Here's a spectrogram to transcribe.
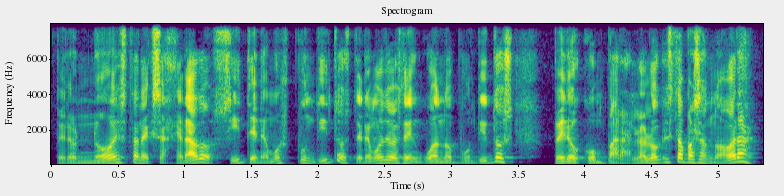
pero no es tan exagerado. Sí, tenemos puntitos, tenemos de vez en cuando puntitos, pero compararlo a lo que está pasando ahora.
